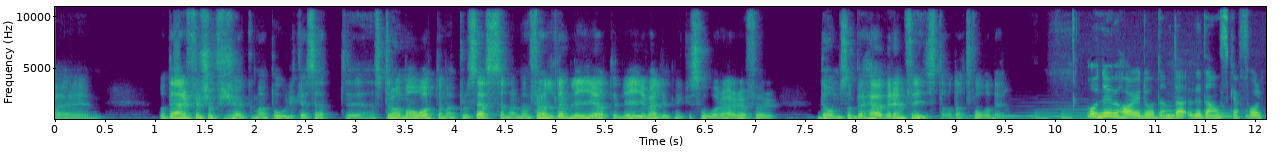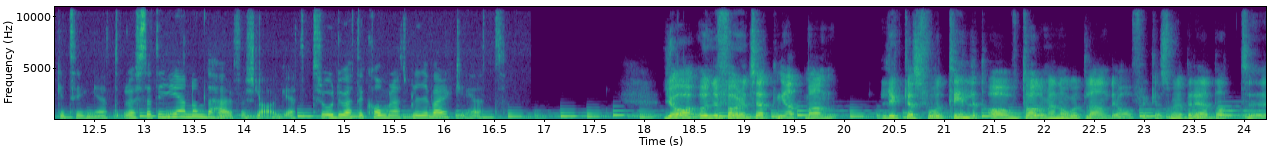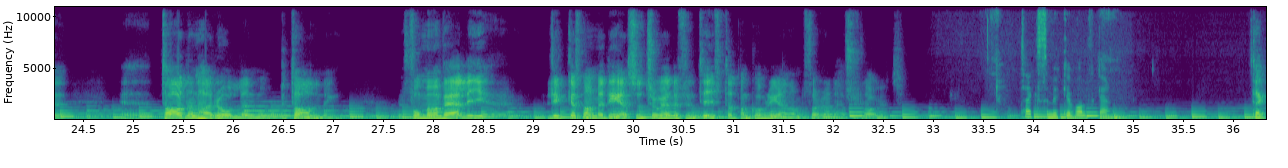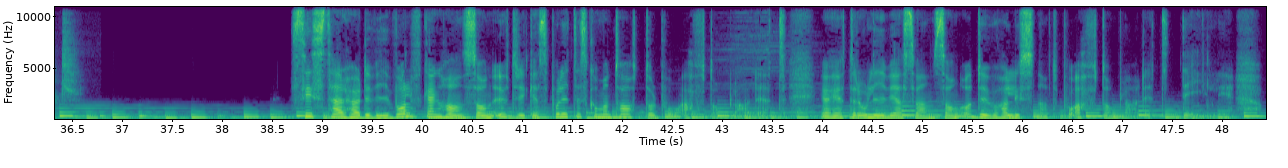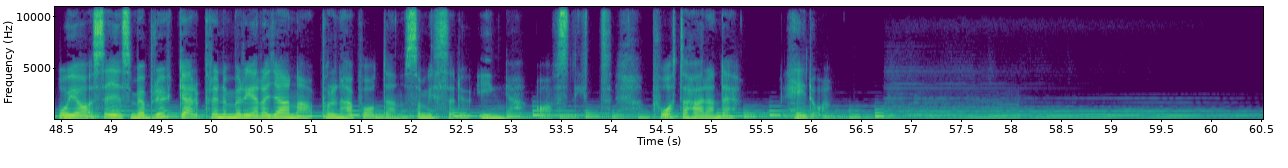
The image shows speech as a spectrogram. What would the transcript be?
och därför så försöker man på olika sätt eh, strama åt de här processerna. Men följden blir ju att det blir väldigt mycket svårare för de som behöver en fristad att få det. Och nu har ju då den, det danska folketinget röstat igenom det här förslaget. Tror du att det kommer att bli verklighet? Ja, under förutsättning att man lyckas få till ett avtal med något land i Afrika som är beredd att eh, eh, ta den här rollen mot betalning. Får man väl i, lyckas man med det så tror jag definitivt att man kommer genomföra det här förslaget. Tack så mycket Wolfgang. Tack. Sist här hörde vi Wolfgang Hansson, utrikespolitisk kommentator på Aftonbladet. Jag heter Olivia Svensson och du har lyssnat på Aftonbladet Daily. Och jag säger som jag brukar, prenumerera gärna på den här podden så missar du inga avsnitt. På återhörande, hej då!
